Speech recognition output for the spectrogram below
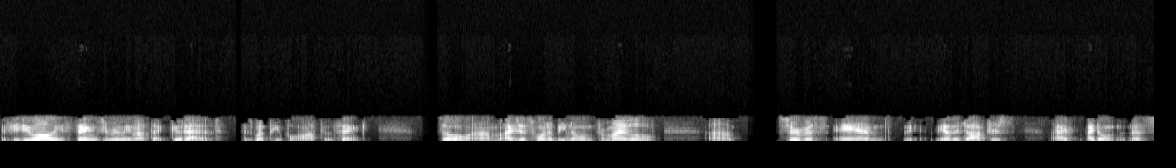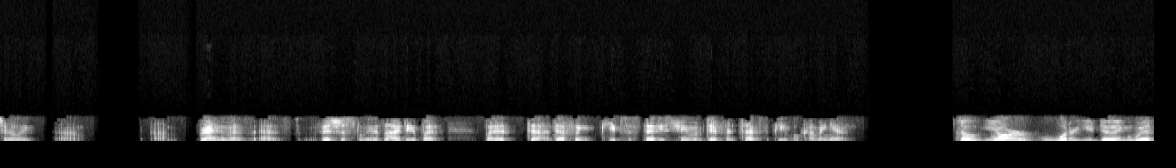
if you do all these things, you're really not that good at it. Is what people often think. So um, I just want to be known for my little uh, service, and the, the other doctors, I I don't necessarily um, um, brand them as as viciously as I do, but but it uh, definitely keeps a steady stream of different types of people coming in. So, Yar, what are you doing with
